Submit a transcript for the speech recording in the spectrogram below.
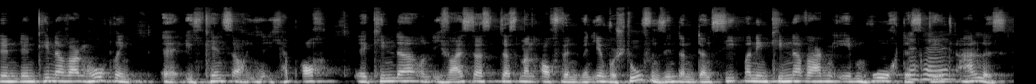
den, den Kinderwagen hochbringen. Äh, ich kenne es auch, ich habe auch äh, Kinder und ich weiß das, dass man auch, wenn, wenn irgendwo Stufen sind, dann, dann zieht man den Kinderwagen eben hoch. Das mhm. geht alles.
